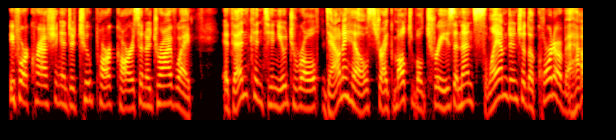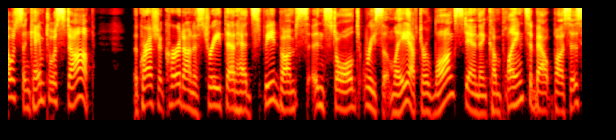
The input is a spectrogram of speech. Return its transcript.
before crashing into two parked cars in a driveway. It then continued to roll down a hill, strike multiple trees, and then slammed into the corner of a house and came to a stop. The crash occurred on a street that had speed bumps installed recently after long-standing complaints about buses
